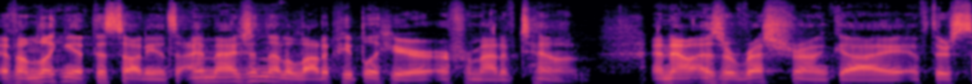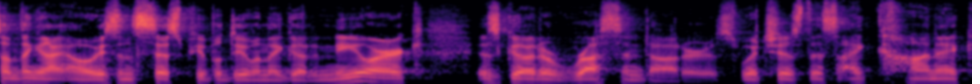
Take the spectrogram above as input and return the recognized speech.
if I'm looking at this audience, I imagine that a lot of people here are from out of town. And now, as a restaurant guy, if there's something I always insist people do when they go to New York, is go to Russ and Daughters, which is this iconic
